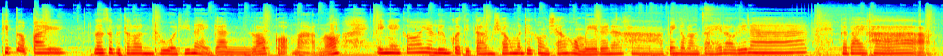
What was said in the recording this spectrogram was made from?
ทริปต่อไป เราจะไปตลอดทัวร์ที่ไหนกันรอบเกาะหมากเนาะยังไงก็อย่าลืมกดติดตามช่องบันทึกของช่างของเมย์ด้วยนะคะ เป็นกำลังใจให้เราด้วยนะ บ๊ายบายค่ะ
